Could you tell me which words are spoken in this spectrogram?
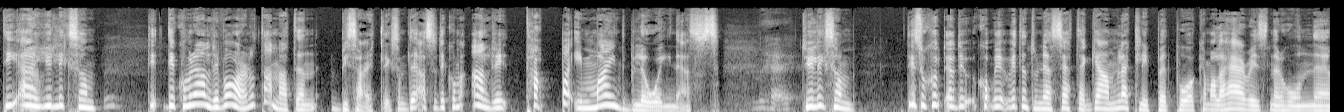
Det är ja. ju liksom, det, det, kommer aldrig vara något annat än bisarrt. Liksom. Det, alltså, det kommer aldrig tappa i mindblowingness. Det är liksom, det är så sjukt. Jag vet inte om ni har sett det här gamla klippet på Kamala Harris när hon eh,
